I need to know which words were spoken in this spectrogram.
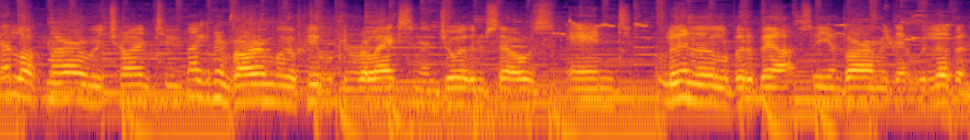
At Lochmara we're trying to make an environment where people can relax and enjoy themselves and learn a little bit about the environment that we live in.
